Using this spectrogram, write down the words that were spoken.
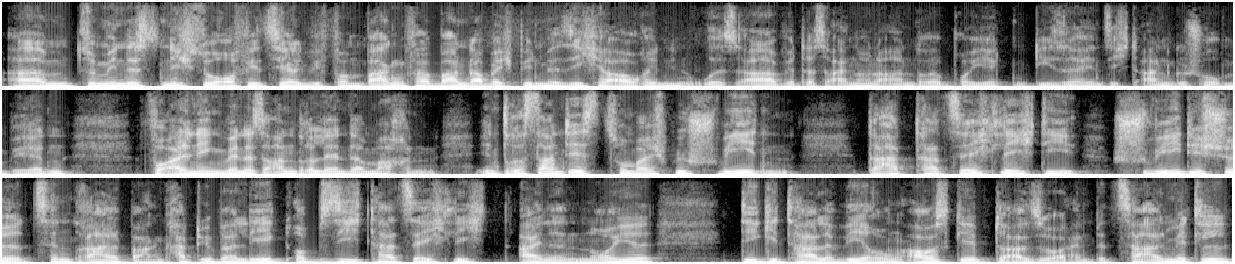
ähm, zumindest nicht so offiziell wie vom Bankenverband, aber ich bin mir sicher, auch in den USA wird das ein oder andere Projekt in dieser Hinsicht angeschoben werden. Vor allen Dingen, wenn es andere Länder machen. Interessant ist zum Beispiel Schweden. Da hat tatsächlich die schwedische Zentralbank hat überlegt, ob sie tatsächlich eine neue digitale Währung ausgibt, also ein Bezahlmittel,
